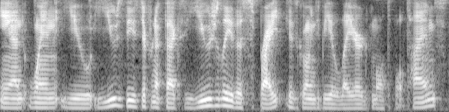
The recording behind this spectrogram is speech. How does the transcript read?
And when you use these different effects, usually the sprite is going to be layered multiple times.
